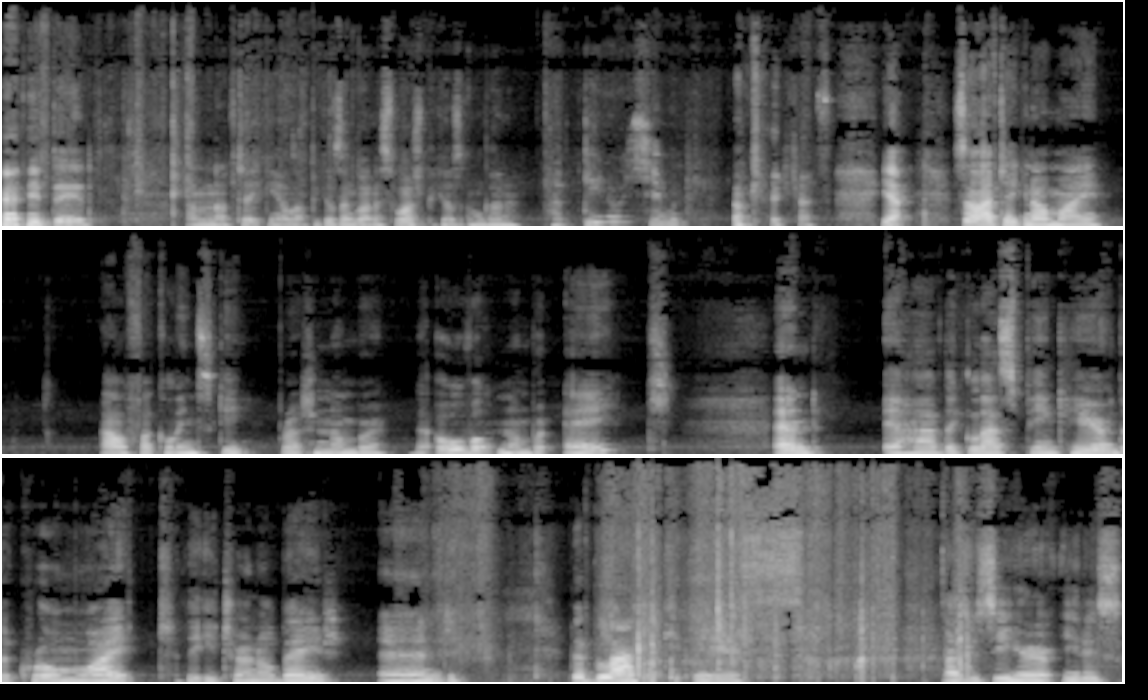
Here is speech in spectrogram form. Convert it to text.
It did. I'm not taking a lot because I'm gonna swatch because I'm gonna have dinner soon. Okay guys yeah. So I've taken out my Alpha Kolinsky brush number the oval number eight. And I have the glass pink here the chrome white the eternal beige and the black is as you see here it is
